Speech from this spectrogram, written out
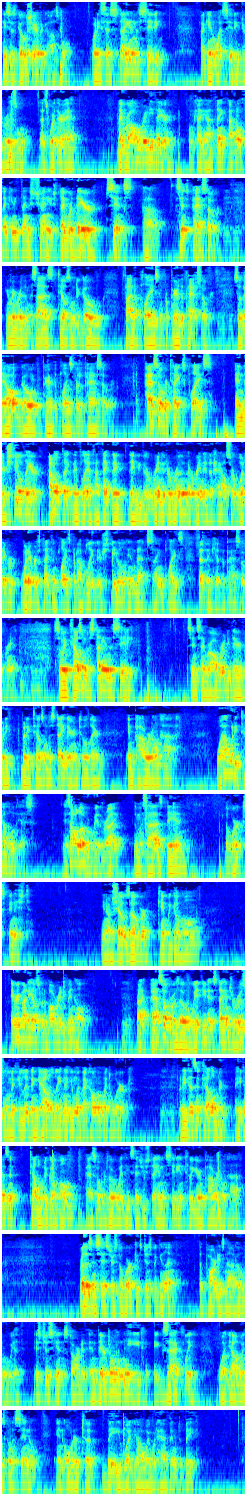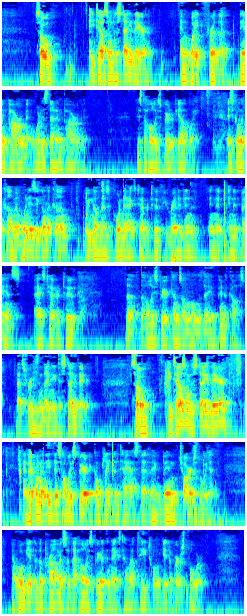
He says, go share the gospel. But he says, stay in the city. Again, what city? Jerusalem. That's where they're at. They were already there. Okay, I think I don't think anything's changed. They were there since uh, since Passover. You remember the Messiah tells them to go find a place and prepare the Passover. So they all go and prepare the place for the Passover. Passover takes place and they're still there. I don't think they've left. I think they've, they've either rented a room or rented a house or whatever, whatever's taking place, but I believe they're still in that same place that they kept the Passover in. So he tells them to stay in the city since they were already there, but he, but he tells them to stay there until they're empowered on high. Why would he tell them this? It's all over with, right? The Messiah's dead. The work's finished. You know, show's over. Can't we go home? Everybody else would have already been home. Hmm. Right? Passover was over with. You didn't stay in Jerusalem if you lived in Galilee. No, you went back home and went to work. Mm-hmm. But he doesn't tell them to, he doesn't tell them to go home. Passover's over with. He says you stay in the city until you're empowered on high. Brothers and sisters, the work has just begun. The party's not over with. It's just getting started and they're going to need exactly what Yahweh's going to send them in order to be what Yahweh would have them to be. So he tells them to stay there and wait for the, the empowerment. What is that empowerment? It's the Holy Spirit of Yahweh. It's going to come. And when is it going to come? We know this according to Acts chapter 2, if you read it in, in, in advance. Acts chapter 2, the, the Holy Spirit comes on them on the day of Pentecost. That's the reason they need to stay there. So he tells them to stay there, and they're going to need this Holy Spirit to complete the task that they've been charged with. Now we'll get to the promise of that Holy Spirit the next time I teach when we get to verse 4.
